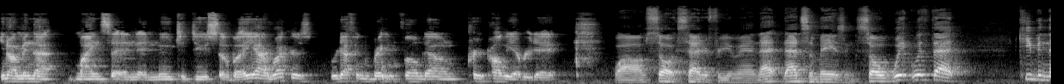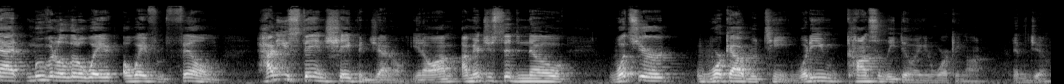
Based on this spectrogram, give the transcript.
you know I'm in that mindset and, and mood to do so. But yeah, Rutgers we're definitely breaking film down pretty, probably every day. Wow, I'm so excited for you, man. That that's amazing. So with with that, keeping that moving a little way away from film, how do you stay in shape in general? You know, I'm I'm interested to know what's your workout routine. What are you constantly doing and working on in the gym?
